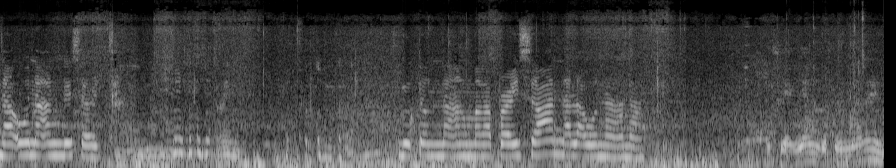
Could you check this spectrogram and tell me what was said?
Nauna ang dessert. Gutom na ang mga person. Alauna na. Kasi yan, gutom na rin.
